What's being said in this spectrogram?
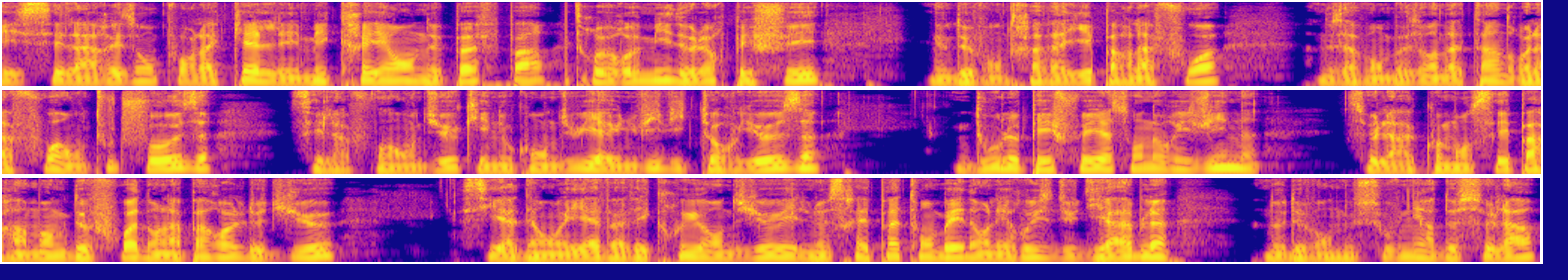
et c'est la raison pour laquelle les mécréants ne peuvent pas être remis de leur péché. Nous devons travailler par la foi, nous avons besoin d'atteindre la foi en toutes choses, c'est la foi en Dieu qui nous conduit à une vie victorieuse. D'où le péché à son origine Cela a commencé par un manque de foi dans la parole de Dieu. Si Adam et Ève avaient cru en Dieu, ils ne seraient pas tombés dans les ruses du diable. Nous devons nous souvenir de cela.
